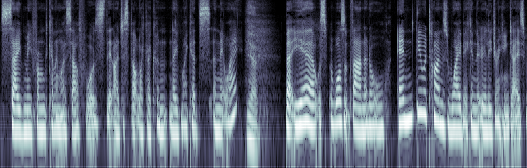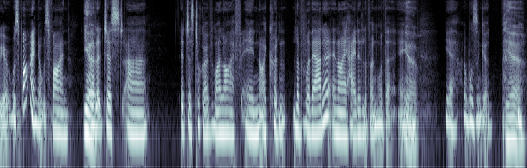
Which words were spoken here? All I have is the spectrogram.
saved me from killing myself was that I just felt like I couldn't leave my kids in that way. Yeah. But yeah, it was it wasn't fun at all. And there were times way back in the early drinking days where it was fine. It was fine. Yeah. But it just uh, it just took over my life, and I couldn't live without it, and I hated living with it. And Yeah. yeah, it wasn't good. Yeah.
